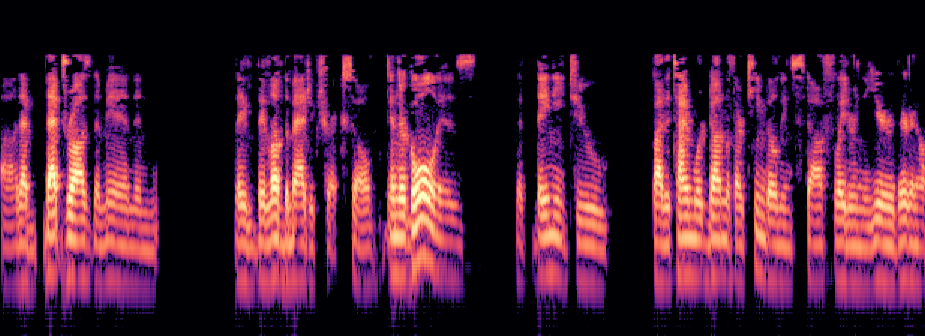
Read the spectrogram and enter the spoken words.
Uh, that that draws them in, and they they love the magic trick. So, and their goal is that they need to. By the time we're done with our team building stuff later in the year, they're gonna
